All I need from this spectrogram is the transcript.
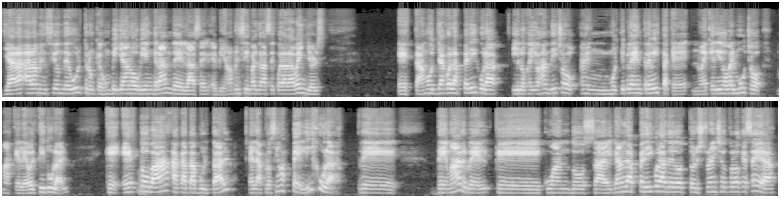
ya a la mención de Ultron, que es un villano bien grande, el villano principal de la secuela de Avengers, estamos ya con las películas y lo que ellos han dicho en múltiples entrevistas, que no he querido ver mucho, más que leo el titular, que esto va a catapultar en las próximas películas de, de Marvel que cuando salgan las películas de Doctor Strange o todo lo que sea,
